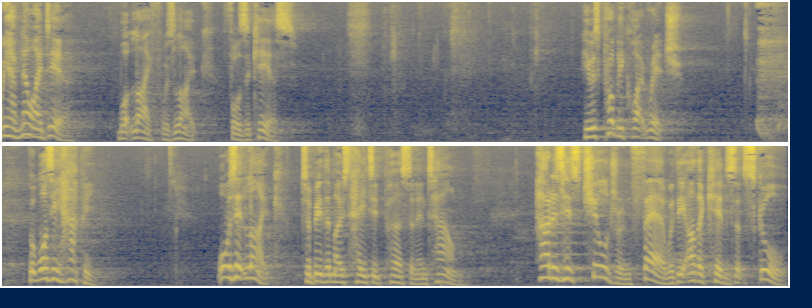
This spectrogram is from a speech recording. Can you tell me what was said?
we have no idea what life was like for Zacchaeus. He was probably quite rich. But was he happy? What was it like to be the most hated person in town? How does his children fare with the other kids at school?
